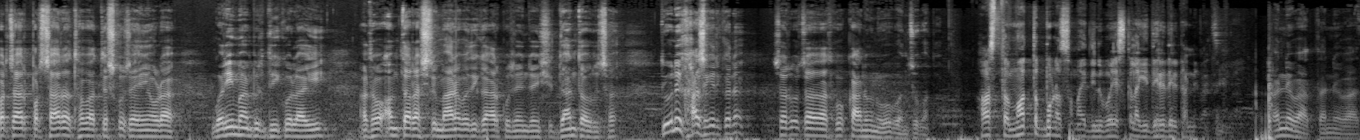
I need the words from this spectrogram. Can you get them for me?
प्रचार प्रसार अथवा त्यसको चाहिँ एउटा गरिमा वृद्धिको लागि अथवा अन्तर्राष्ट्रिय मानव अधिकारको चाहिँ चाहिँ सिद्धान्तहरू छ त्यो नै खास गरिकन सर्वोच्च अदालतको कानुन हो भन्छु म हस्त महत्त्वपूर्ण समय दिनुभयो यसका लागि धेरै धेरै धन्यवाद। धन्यवाद धन्यवाद।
